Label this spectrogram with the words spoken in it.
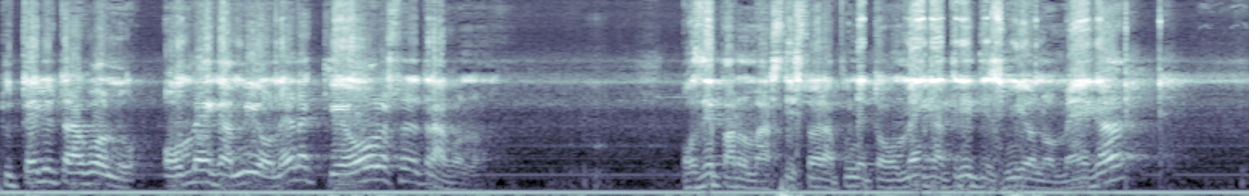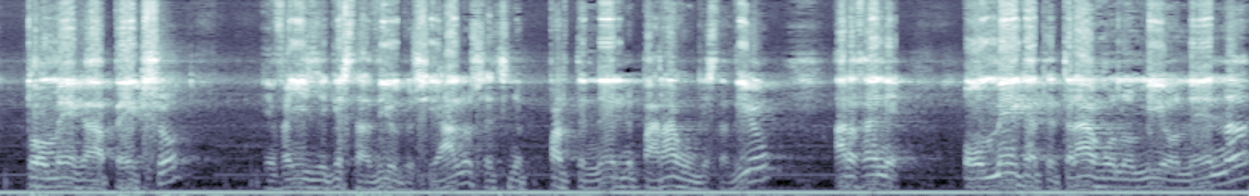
του τέλειου τετραγώνου. Ω μείον 1 και όλο στο τετράγωνο. Ο δε παρομαστής τώρα που είναι το ω τρίτης μείον ω το ω απ' έξω εμφανίζεται και στα δύο τους ή άλλως έτσι είναι παρτενέρ, είναι παράγον και στα δύο. Άρα θα είναι ωμέγα τετράγωνο μείον 1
